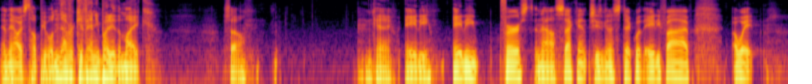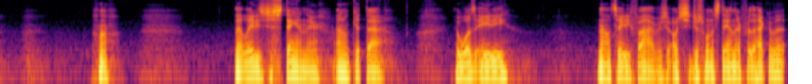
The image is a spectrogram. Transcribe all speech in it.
and they always tell people never give anybody the mic. So, okay, 80, 80 first, and now second. She's going to stick with 85. Oh, wait. That lady's just staying there. I don't get that. It was 80. Now it's 85. Oh, she just want to stand there for the heck of it?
